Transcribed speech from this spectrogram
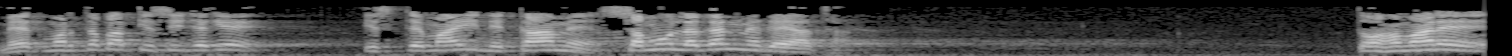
میں ایک مرتبہ کسی جگہ اجتماعی نکاح میں، سمو لگن میں گیا تھا۔ تو ہمارے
